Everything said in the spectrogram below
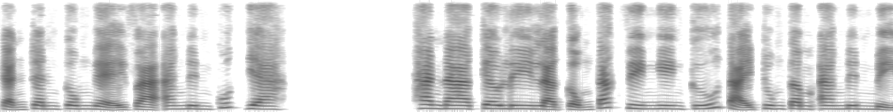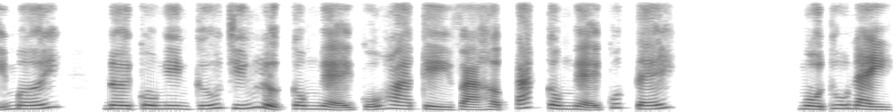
cạnh tranh công nghệ và an ninh quốc gia. Hannah Kelly là cộng tác viên nghiên cứu tại Trung tâm An ninh Mỹ mới, nơi cô nghiên cứu chiến lược công nghệ của Hoa Kỳ và hợp tác công nghệ quốc tế. Mùa thu này,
